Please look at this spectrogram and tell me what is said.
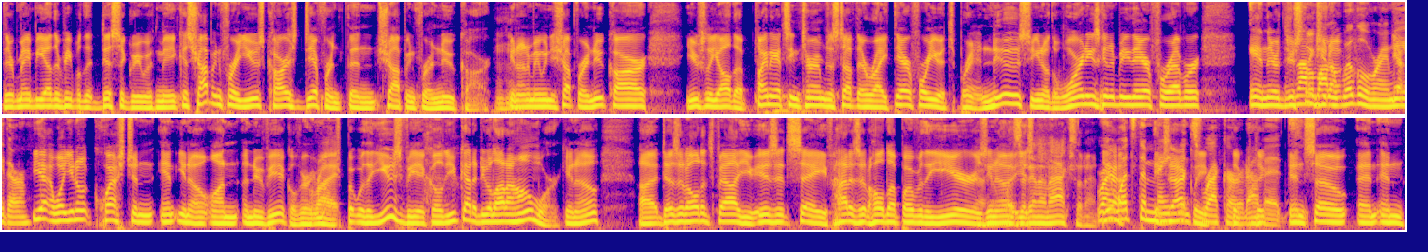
There may be other people that disagree with me because shopping for a used car is different than shopping for a new car. You mm-hmm. know what I mean? When you shop for a new car, usually all the financing terms and stuff they're right there for you. It's brand new, so you know the warranty is going to be there forever. And they're just not a lot you of wiggle room yeah, either. Yeah, well, you don't question, in, you know, on a new vehicle very Right. much, but with a used vehicle, you've got to do a lot of homework. You know, uh, does it hold its value? Is it safe? How does it hold up over the years? you know, was you it in an accident? Right. what's the maintenance record of it? And so, and and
